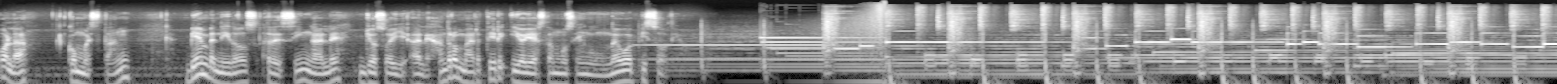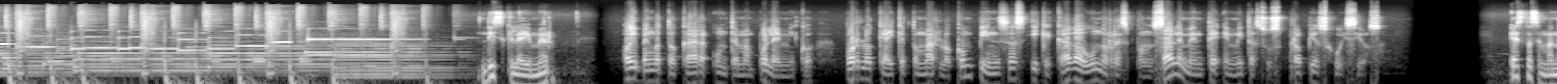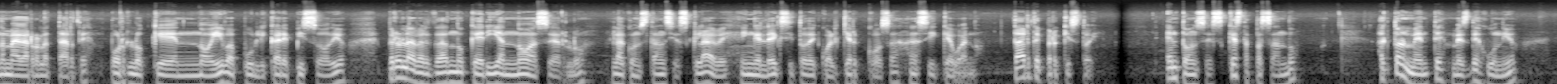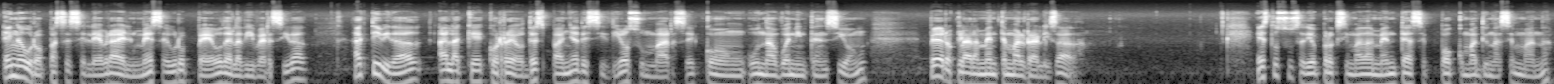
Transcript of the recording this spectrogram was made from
Hola, ¿cómo están? Bienvenidos a The Ale, yo soy Alejandro Mártir y hoy estamos en un nuevo episodio. Disclaimer. Hoy vengo a tocar un tema polémico, por lo que hay que tomarlo con pinzas y que cada uno responsablemente emita sus propios juicios. Esta semana me agarró la tarde, por lo que no iba a publicar episodio, pero la verdad no quería no hacerlo. La constancia es clave en el éxito de cualquier cosa, así que bueno, tarde pero aquí estoy. Entonces, ¿qué está pasando? Actualmente, mes de junio, en Europa se celebra el Mes Europeo de la Diversidad, actividad a la que Correo de España decidió sumarse con una buena intención, pero claramente mal realizada. Esto sucedió aproximadamente hace poco más de una semana.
